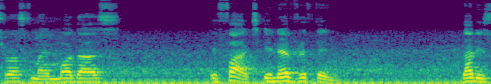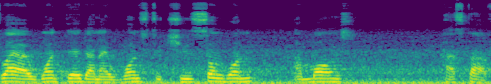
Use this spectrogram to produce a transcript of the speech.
trust my mother's in fact in everything. That is why I wanted and I want to choose someone amongst her staff.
